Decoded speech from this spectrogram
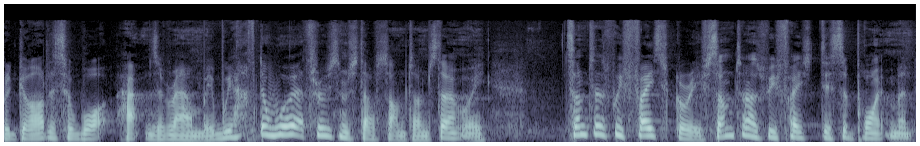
regardless of what happens around me. We have to work through some stuff sometimes, don't we? Sometimes we face grief, sometimes we face disappointment.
